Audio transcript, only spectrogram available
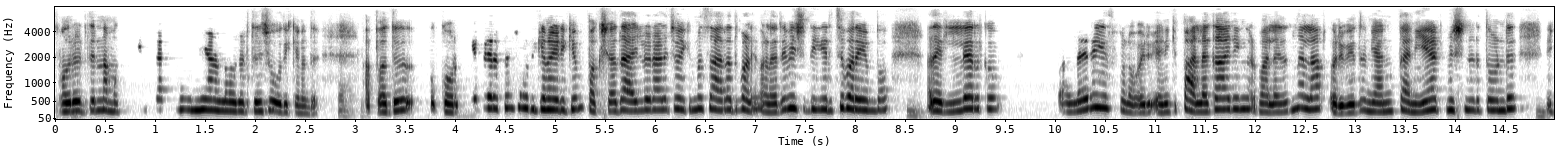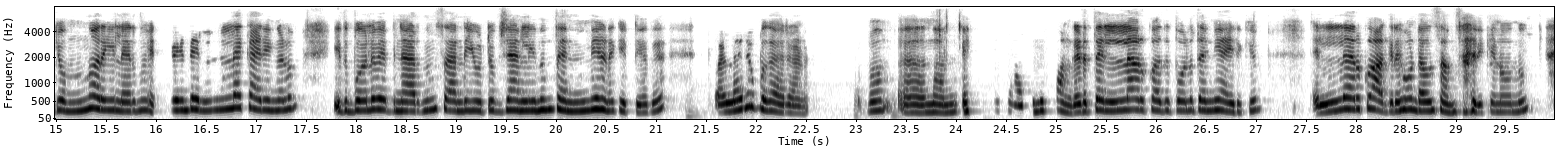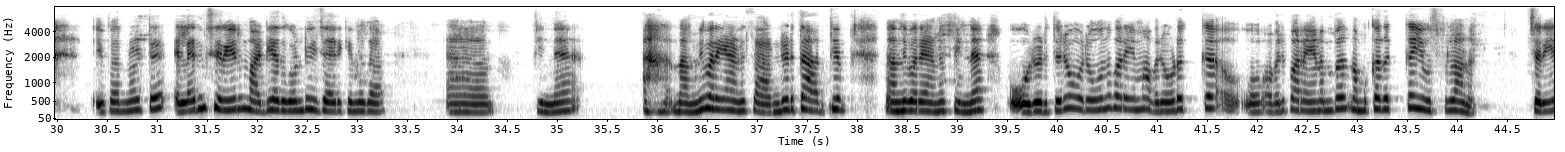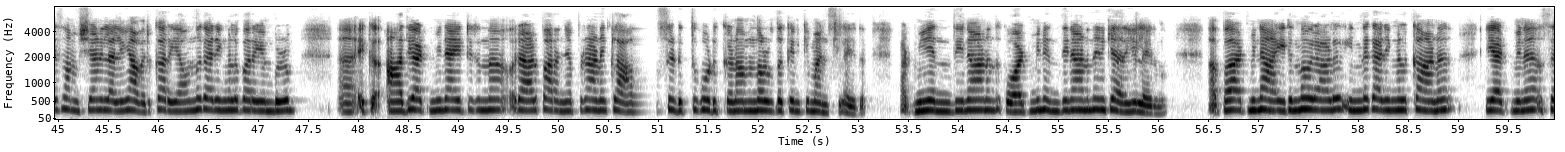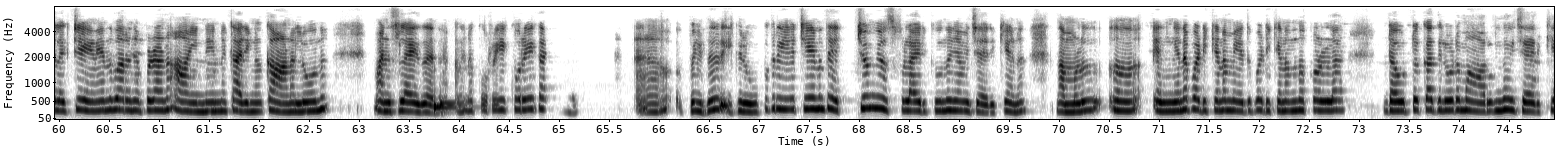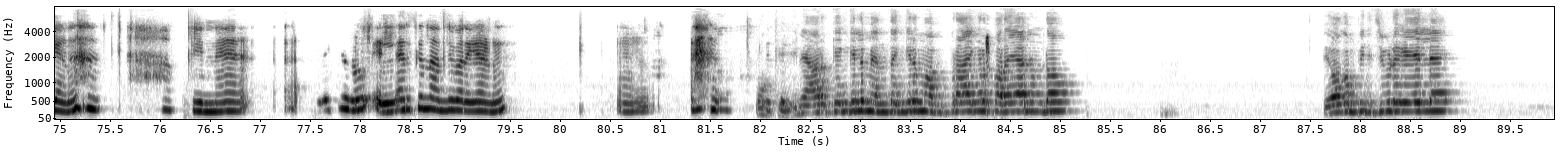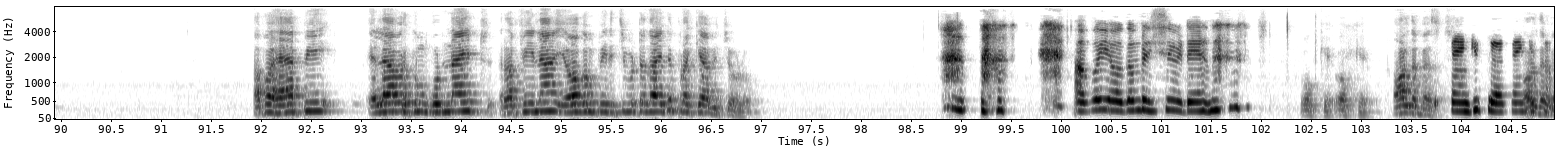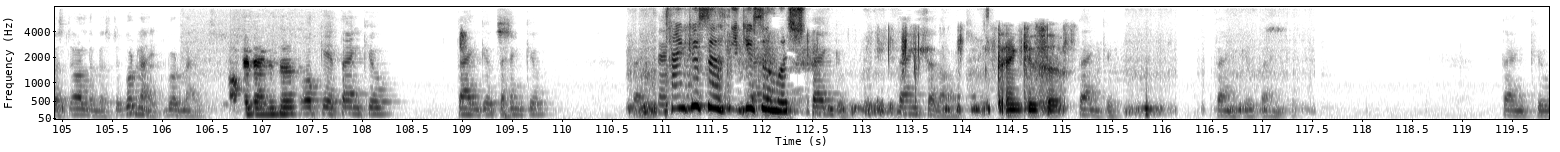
ഓരോരുത്തരും നമുക്ക് തന്നെയാണല്ലോ ഓരോരുത്തർ ചോദിക്കണത്. അപ്പൊ അത് കുറെ പേർക്കും ചോദിക്കണമായിരിക്കും. പക്ഷെ അത് അതിലൊരാൾ ചോദിക്കുമ്പോൾ സാർ അത് വളരെ വിശദീകരിച്ച് പറയുമ്പോൾ അത് എല്ലാവർക്കും വളരെ യൂസ്ഫുൾ ഒരു എനിക്ക് പല കാര്യങ്ങൾ പലതെന്നല്ല ഒരുവിധം ഞാൻ തനിയെ അഡ്മിഷൻ എടുത്തുകൊണ്ട് എനിക്ക് ഒന്നും അറിയില്ലായിരുന്നു. എനിക്ക് വേണ്ട എല്ലാ കാര്യങ്ങളും ഇതുപോലെ വെബിനാറിനും സാറിന്റെ യൂട്യൂബ് ചാനലിൽ നിന്നും തന്നെയാണ് കിട്ടിയത്. വളരെ ഉപകാരമാണ്. അപ്പം ക്ലാസ്സിൽ പങ്കെടുത്ത എല്ലാവർക്കും അതുപോലെ തന്നെ ആയിരിക്കും എല്ലാവർക്കും ആഗ്രഹം ഉണ്ടാവും സംസാരിക്കണമെന്നും ഈ പറഞ്ഞോട്ട് എല്ലാരും ചെറിയൊരു മടി അതുകൊണ്ട് വിചാരിക്കുന്നതാ. പിന്നെ നന്ദി പറയാണ്. സാറിന്റെ അടുത്ത് ആദ്യം നന്ദി പറയാണ്. പിന്നെ ഓരോരുത്തരും ഓരോന്ന് പറയുമ്പോൾ അവരോടൊക്കെ അവർ പറയണമ്പോ നമുക്കതൊക്കെ യൂസ്ഫുൾ ആണ്. ചെറിയ സംശയമാണില്ല. അല്ലെങ്കിൽ അവർക്ക് അറിയാവുന്ന കാര്യങ്ങൾ പറയുമ്പോഴും ആദ്യം അഡ്മിൻ ആയിട്ടിരുന്ന ഒരാൾ പറഞ്ഞപ്പോഴാണ് ക്ലാസ് എടുത്തു കൊടുക്കണം എന്നുള്ളതൊക്കെ എനിക്ക് മനസ്സിലായത്. അഡ്മിൻ എന്തിനാണെന്ന് കോ അഡ്മിൻ എന്തിനാണെന്ന് എനിക്ക് അറിയില്ലായിരുന്നു അപ്പൊ അഡ്മിൻ ആയിരുന്ന ഒരാൾ ഇന്ന കാര്യങ്ങൾക്കാണ് ഈ അഡ്മിനെ സെലക്ട് ചെയ്യണേന്ന് പറഞ്ഞപ്പോഴാണ് ആ ഇന്ന ഇന്ന കാര്യങ്ങൾക്കാണല്ലോ എന്ന് മനസ്സിലായത് തന്നെ. അങ്ങനെ കുറെ കുറെ കാര്യങ്ങൾ. അപ്പൊ ഇത് ഈ ഗ്രൂപ്പ് ക്രിയേറ്റ് ചെയ്യുന്നത് ഏറ്റവും യൂസ്ഫുൾ ആയിരിക്കും എന്ന് ഞാൻ വിചാരിക്കുകയാണ് നമ്മൾ എങ്ങനെ പഠിക്കണം ഏത് പഠിക്കണം എന്നൊക്കെ ഉള്ള ഡൗട്ട് ഒക്കെ അതിലൂടെ മാറും എന്ന് വിചാരിക്കുകയാണ് പിന്നെ എല്ലാവർക്കും നന്ദി പറയാണ്. ഇനി ആർക്കെങ്കിലും എന്തെങ്കിലും അഭിപ്രായങ്ങൾ പറയാനുണ്ടോ? യോഗം പിരിച്ചുവിടുകയല്ലേ? അപ്പൊ ഹാപ്പി എല്ലാവർക്കും ഗുഡ് നൈറ്റ് റഫീന യോഗം പിരിച്ചുവിട്ടതായിട്ട് പ്രഖ്യാപിച്ചോളൂ. അപ്പൊ യോഗം പിരിച്ചുവിടുകയാണ്. Okay okay all the best thank you sir thank you all the best all the best good night good night okay thank you thank you thank you thank you sir thank you so much thank you thanks a lot thank you sir thank you thank you thank you thank you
